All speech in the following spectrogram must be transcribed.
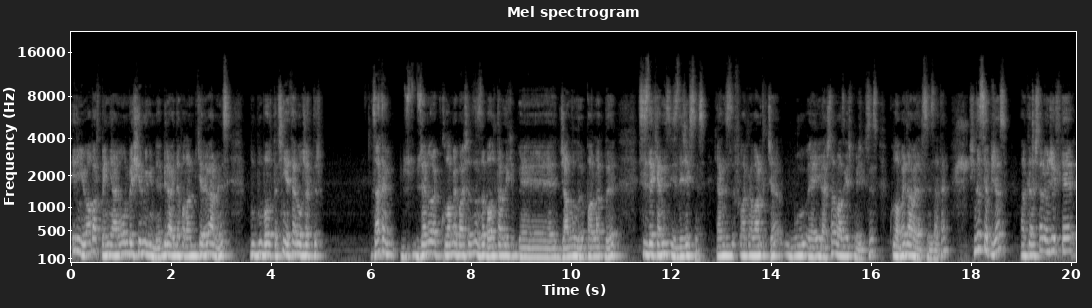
dediğim gibi abartmayın yani 15-20 günde bir ayda falan bir kere vermeniz bu, bu balıklar için yeterli olacaktır. Zaten düzenli olarak kullanmaya başladığınızda balıklardaki e, canlılığı, parlaklığı siz de kendiniz izleyeceksiniz. Kendiniz farkına vardıkça bu e, ilaçtan vazgeçmeyeceksiniz. Kullanmaya devam edersiniz zaten. Şimdi nasıl yapacağız? Arkadaşlar öncelikle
